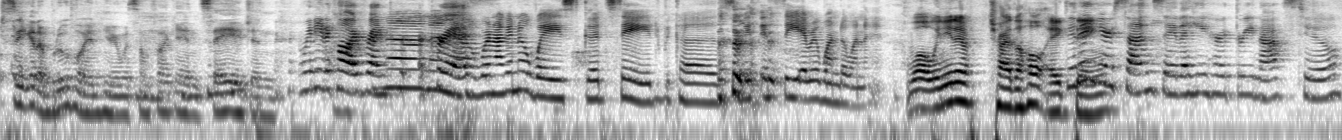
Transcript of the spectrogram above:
So you get a brujo in here with some fucking sage and We need to call our friend No, no, Chris. no. We're not gonna waste good sage because we, it's see everyone doing it. Well, we need to try the whole egg Didn't thing. your son say that he heard three knocks too?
